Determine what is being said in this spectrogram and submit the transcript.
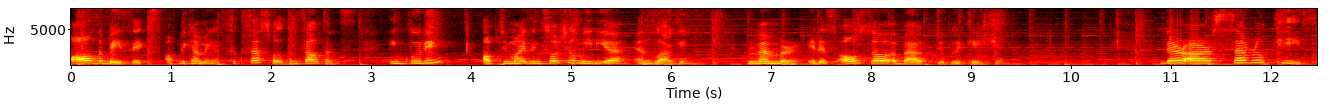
all the basics of becoming a successful consultant, including optimizing social media and blogging. Remember, it is also about duplication. There are several keys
